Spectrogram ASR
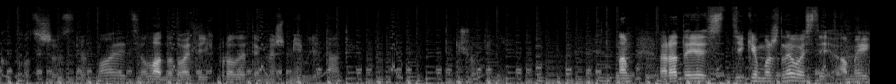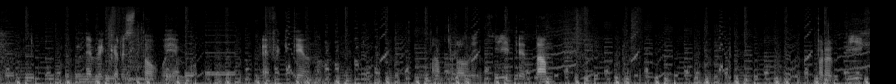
Кокос що взривається. Ладно, давайте їх пролетимо, ми ж вміємо літати. Б ні? Нам радає стільки можливостей, а ми їх не використовуємо ефективно. Там пролетіти, там пробігти.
